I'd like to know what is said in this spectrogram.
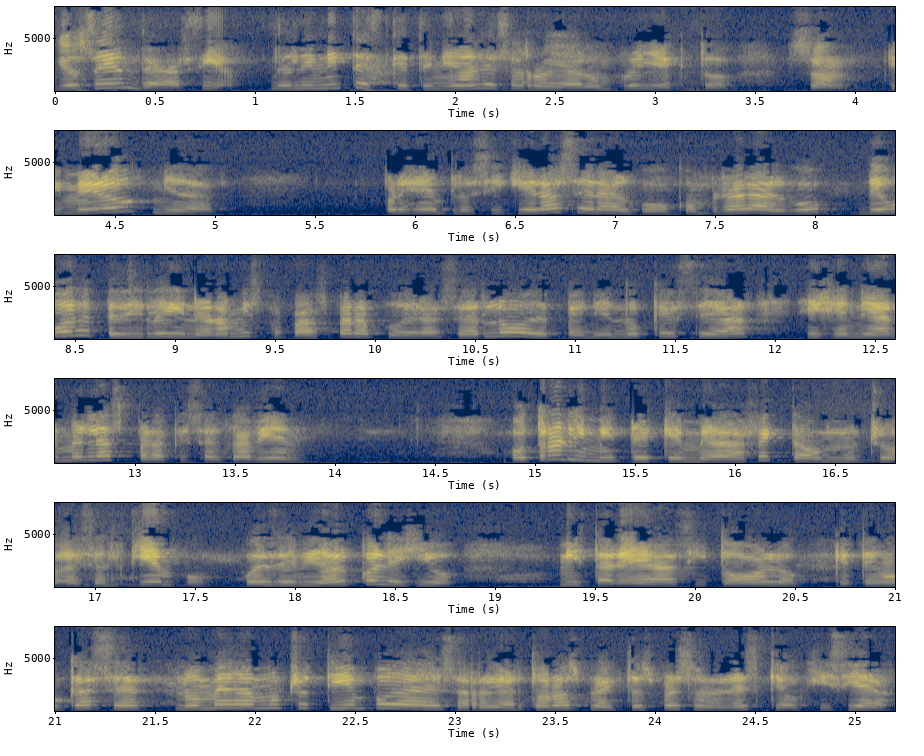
yo soy Andrea García. Los límites que he tenido al desarrollar un proyecto son, primero, mi edad. Por ejemplo, si quiero hacer algo o comprar algo, debo de pedirle dinero a mis papás para poder hacerlo o dependiendo que sea, ingeniármelas para que salga bien. Otro límite que me ha afectado mucho es el tiempo, pues debido al colegio, mis tareas y todo lo que tengo que hacer, no me da mucho tiempo de desarrollar todos los proyectos personales que yo quisiera.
